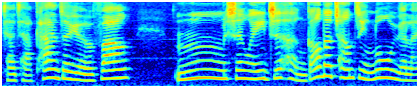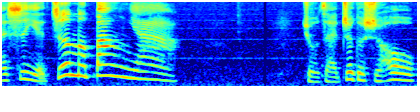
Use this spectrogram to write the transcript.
恰恰看着远方，嗯，身为一只很高的长颈鹿，原来视野这么棒呀！就在这个时候，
